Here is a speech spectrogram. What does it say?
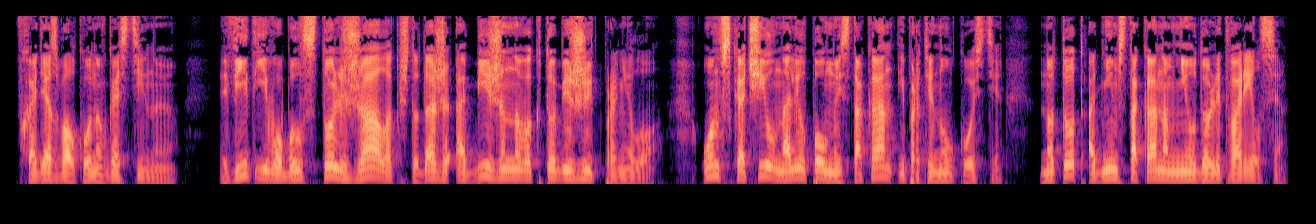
входя с балкона в гостиную. Вид его был столь жалок, что даже обиженного, кто бежит, проняло. Он вскочил, налил полный стакан и протянул Косте. Но тот одним стаканом не удовлетворился.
